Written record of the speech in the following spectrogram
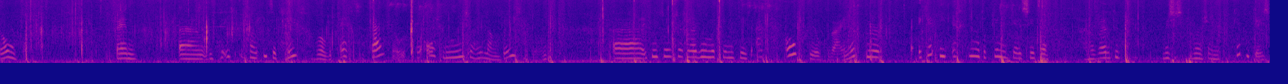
boven. En uh, het is gewoon iets, het heeft gewoon echt tijd nodig. Als je nu niet zo heel lang bezig bent. Uh, ik moet zo zeggen, wij doen met kindercase eigenlijk ook veel te weinig. Ja, ik heb niet echt iemand op kindercase zitten. Uh, wij natuurlijk Mrs. Commerce en kindercase.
